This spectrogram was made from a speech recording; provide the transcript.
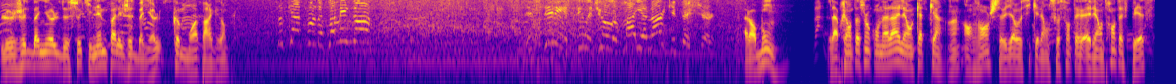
le jeu de bagnole de ceux qui n'aiment pas les jeux de bagnole, comme moi par exemple. Alors bon, la présentation qu'on a là, elle est en 4K. Hein. En revanche, ça veut dire aussi qu'elle est en 60, elle est en 30 FPS.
